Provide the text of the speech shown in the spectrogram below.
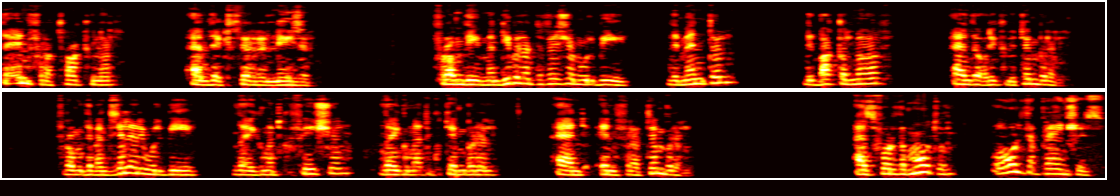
the infratrochlear, and the external nasal. From the mandibular division will be the mental, the buccal nerve, and the auriculotemporal. From the maxillary will be the zygomaticofacial, zygomaticotemporal, and infratemporal. As for the motor, all the branches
